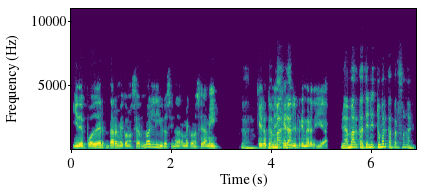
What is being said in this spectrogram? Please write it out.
y de poder darme a conocer, no el libro, sino darme a conocer a mí. Claro. Que es lo que me dijeron el primer día. La marca, tenés tu marca personal.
